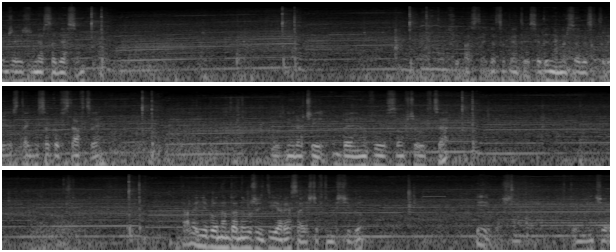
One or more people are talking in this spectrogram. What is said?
Wiem, że jeździ Mercedesem. Chyba z tego co wiem, to jest jedyny Mercedes, który jest tak wysoko w stawce. Głównie raczej BMW są w czołówce. Dalej nie było nam dane użyć DRS-a jeszcze w tym wyścigu. I właśnie w tym momencie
